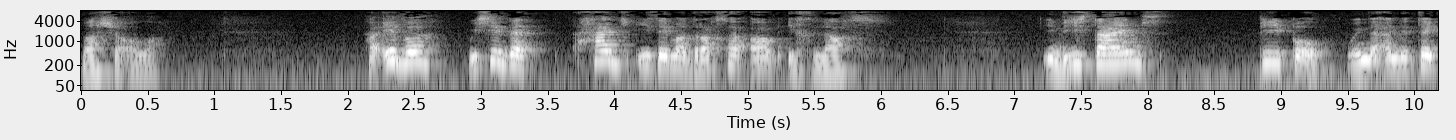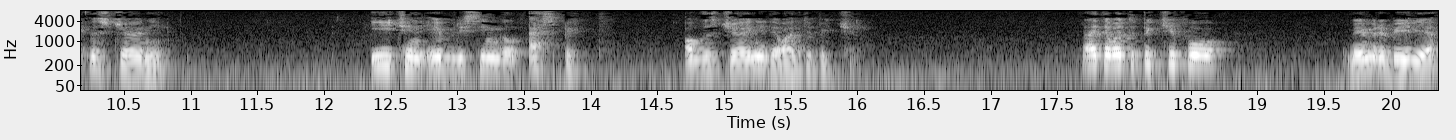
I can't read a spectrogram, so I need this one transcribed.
MashaAllah. However, we say that Hajj is a madrasa of ikhlas. In these times, people, when they undertake this journey, each and every single aspect of this journey, they want a picture. Right? They want a picture for memorabilia.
